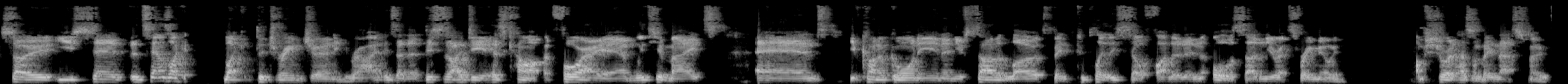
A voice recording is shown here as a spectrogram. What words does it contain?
So you said it sounds like like the dream journey, right? Is that this idea has come up at 4 a.m. with your mates and you've kind of gone in and you've started low. It's been completely self funded, and all of a sudden you're at three million. I'm sure it hasn't been that smooth.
